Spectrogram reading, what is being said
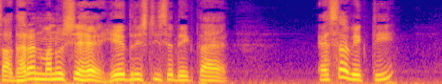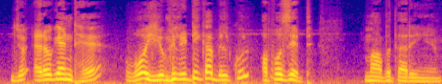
साधारण मनुष्य है, हे दृष्टि से देखता है। ऐसा व्यक्ति जो एरोगेंट है, वो ह्यूमिलिटी का बिल्कुल अपोजिट माँ बता रही हैं।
